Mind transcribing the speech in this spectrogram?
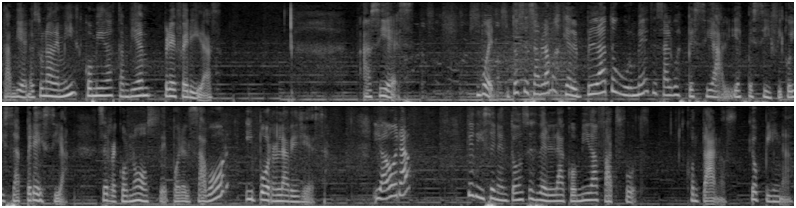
también es una de mis comidas también preferidas. Así es. Bueno, entonces hablamos que el plato gourmet es algo especial y específico y se aprecia, se reconoce por el sabor y por la belleza. Y ahora ¿Qué dicen entonces de la comida fast food? Contanos, ¿qué opina?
